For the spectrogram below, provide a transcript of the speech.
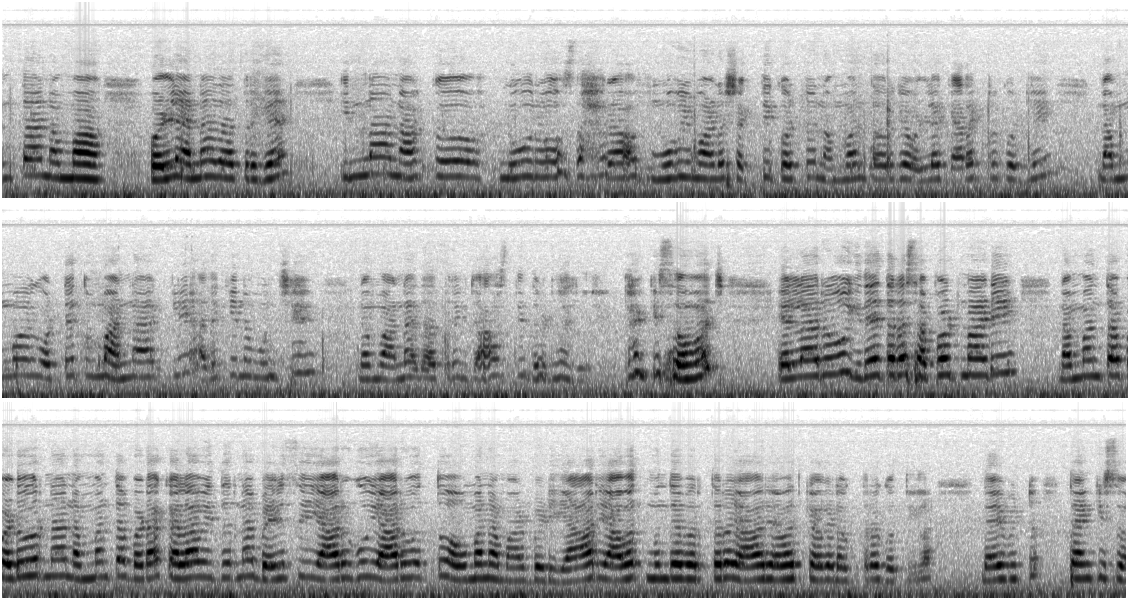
ಅಂತ ನಮ್ಮ ಒಳ್ಳೆ ಅನ್ನದಾತರಿಗೆ ಇನ್ನ ನಾಲ್ಕು ನೂರು ಸಾವಿರ ಮೂವಿ ಮಾಡೋ ಶಕ್ತಿ ಕೊಟ್ಟು ನಮ್ಮಂಥವ್ರಿಗೆ ಒಳ್ಳೆ ಕ್ಯಾರೆಕ್ಟರ್ ಕೊಡ್ಲಿ. ನಮ್ಮ ಹೊಟ್ಟೆ ತುಂಬ ಅನ್ನ ಹಾಕಲಿ. ಅದಕ್ಕಿಂತ ಮುಂಚೆ ನಮ್ಮ ಅನ್ನದಾತರಿಗೆ ಜಾಸ್ತಿ ದುಡ್ಡು ಬರಲಿ. ಥ್ಯಾಂಕ್ ಯು ಸೋ ಮಚ್ ಎಲ್ಲರೂ ಇದೇ ಥರ ಸಪೋರ್ಟ್ ಮಾಡಿ ನಮ್ಮಂಥ ಬಡವ್ರನ್ನ ನಮ್ಮಂಥ ಬಡ ಕಲಾವಿದರನ್ನ ಬೆಳೆಸಿ, ಯಾರಿಗೂ ಯಾರು ಹೊತ್ತು ಅವಮಾನ ಮಾಡಬೇಡಿ. ಯಾರು ಯಾವತ್ತು ಮುಂದೆ ಬರ್ತಾರೋ, ಯಾರು ಯಾವತ್ತು ಕೆಳಗಡೆ ಹೋಗ್ತಾರೋ ಗೊತ್ತಿಲ್ಲ. ದಯವಿಟ್ಟು thank you so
